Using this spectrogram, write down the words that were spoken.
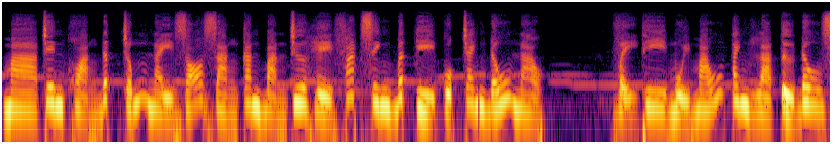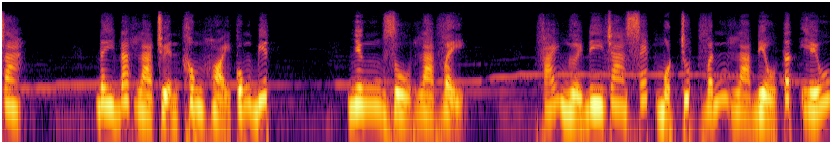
Mà trên khoảng đất trống này rõ ràng căn bản chưa hề phát sinh bất kỳ cuộc tranh đấu nào. Vậy thì mùi máu tanh là từ đâu ra? Đây đã là chuyện không hỏi cũng biết. Nhưng dù là vậy, Phái người đi tra xét một chút vẫn là điều tất yếu.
